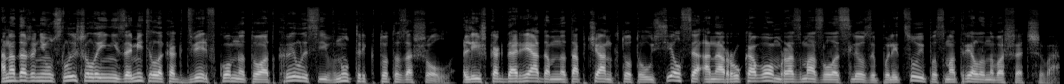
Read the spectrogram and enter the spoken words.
Она даже не услышала и не заметила, как дверь в комнату открылась, и внутрь кто-то зашел. Лишь когда рядом на топчан кто-то уселся, она рукавом размазала слезы по лицу и посмотрела на вошедшего.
